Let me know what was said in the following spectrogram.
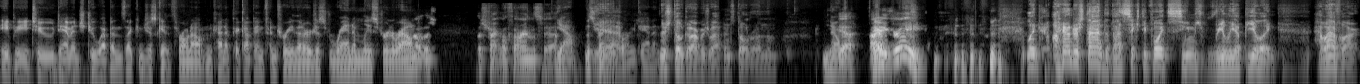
AP2 damage 2 weapons that can just get thrown out and kind of pick up infantry that are just randomly strewn around. Oh, the, the Stranglethorns, yeah. yeah, the Yeah, Stranglethorn cannon. They're still garbage weapons. Don't run them. No. Yeah, I They're- agree. Like, I understand that that 60 points seems really appealing. However,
